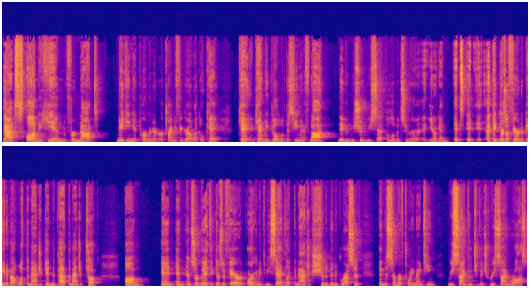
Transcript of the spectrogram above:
that's on him for not making it permanent or trying to figure out like, okay, can can we build with the team? And if not, maybe we should reset a little bit sooner. You know, again, it's it, it, I think there's a fair debate about what the Magic did and the path the Magic took. Um, and and and certainly I think there's a fair argument to be said. Like the Magic should have been aggressive in the summer of 2019, resign Vucevic, re-sign Ross,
